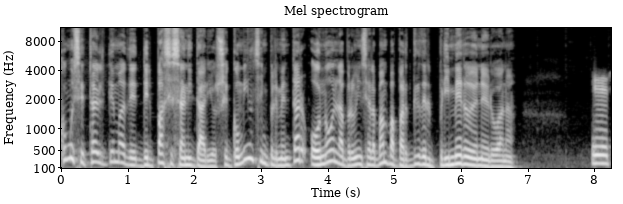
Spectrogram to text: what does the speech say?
¿Cómo está el tema del pase sanitario? ¿Se comienza a implementar o no en la provincia de La Pampa a partir del primero de enero, Ana? Eh,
